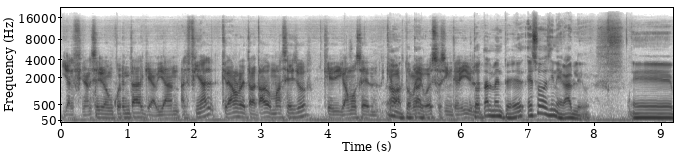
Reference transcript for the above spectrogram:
y al final se dieron cuenta que habían, al final quedaron retratados más ellos que digamos el que Bartomeu, eso es increíble. Totalmente, e, eso es innegable. Eh,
